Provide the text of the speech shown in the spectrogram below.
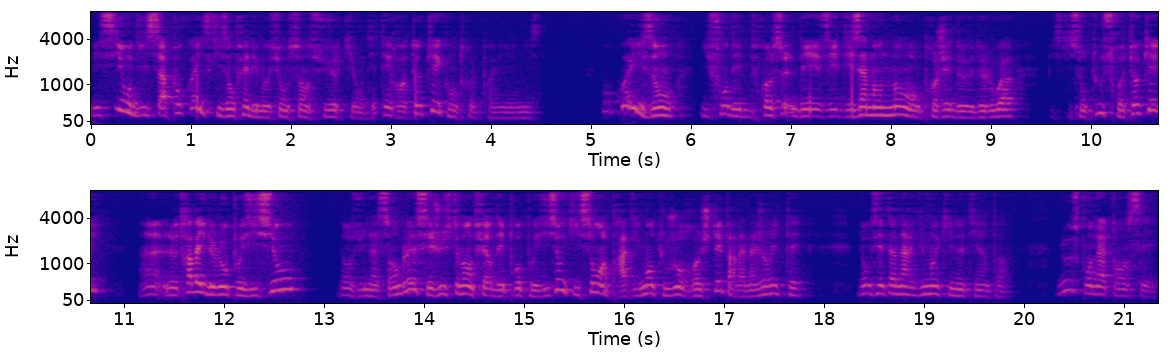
Mais si on dit ça, pourquoi est-ce qu'ils ont fait des motions de censure qui ont été retoquées contre le Premier ministre? Pourquoi ils, ont, ils font des, des, amendements au projet de, loi? Puisqu'ils sont tous retoqués hein Le travail de l'opposition, dans une assemblée, c'est justement de faire des propositions qui sont pratiquement toujours rejetées par la majorité. Donc c'est un argument qui ne tient pas. Nous, ce qu'on a pensé,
